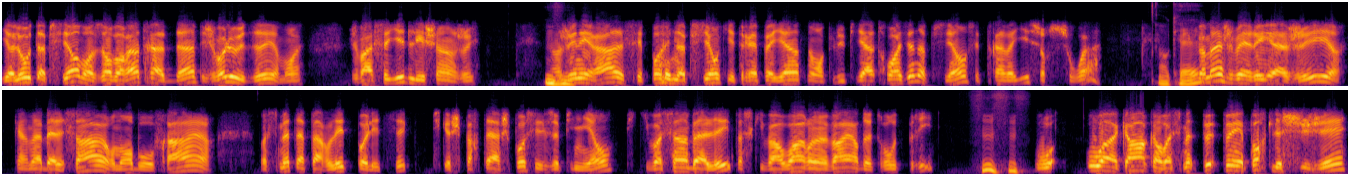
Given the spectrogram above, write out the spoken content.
Il y a l'autre option, on se dit on va rentrer là-dedans, puis je vais le dire, moi, je vais essayer de les changer. En mhm. général, c'est pas une option qui est très payante non plus. Puis la troisième option, c'est de travailler sur soi. Comment je vais réagir quand ma belle-sœur ou mon beau-frère va se mettre à parler de politique puis que je partage pas ses opinions, puis qu'il va s'emballer parce qu'il va avoir un verre de trop de prix, ou, ou, encore qu'on va se mettre, peu, peu importe le sujet,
